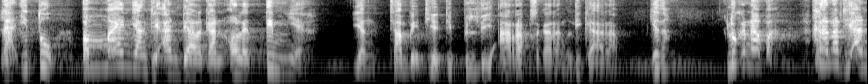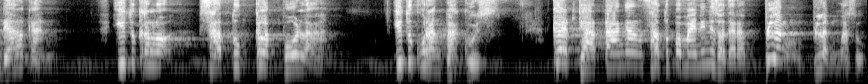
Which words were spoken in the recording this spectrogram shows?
Lah itu pemain yang diandalkan oleh timnya. Yang sampai dia dibeli Arab sekarang, Liga Arab. Gitu. Lu kenapa? Karena diandalkan. Itu kalau satu klub bola, itu kurang bagus. Kedatangan satu pemain ini saudara, bleng, bleng masuk.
